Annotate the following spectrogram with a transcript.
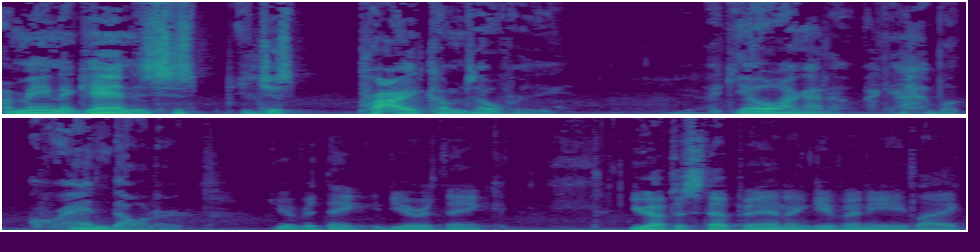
I mean, again, it's just it just pride comes over you. Like, yo, I gotta, I gotta have a granddaughter. Do you ever think? Do you ever think you have to step in and give any like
